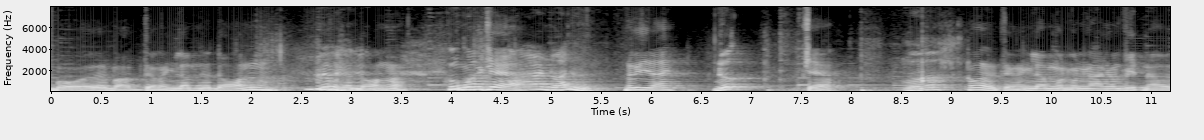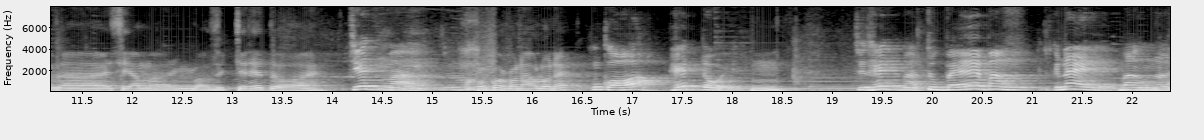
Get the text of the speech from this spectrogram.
Bộ bảo tưởng anh Lâm ra đón. Ra đón mà. Không có nước chè à? Đoán Nước gì đây? Nước. Chè à? Không phải tưởng anh Lâm còn con ngan con vịt nào ra xem mà anh bảo dịch chết hết rồi. Chết mà. Không còn con nào luôn đấy. Không có. Hết rồi. Ừ Chết hết mà từ bé bằng cái này Bằng ờ,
